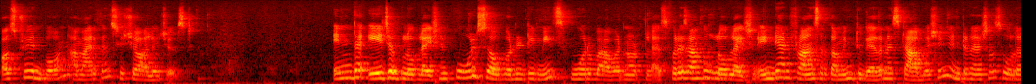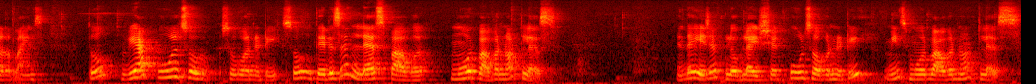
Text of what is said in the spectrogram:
Austrian born American sociologist. In the age of globalization, pool sovereignty means more power, not less. For example, globalization, India and France are coming together and establishing international solar alliance. So we have pool so sovereignty. So there is a less power, more power, not less. In the age of globalization, pool sovereignty means more power, not less.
